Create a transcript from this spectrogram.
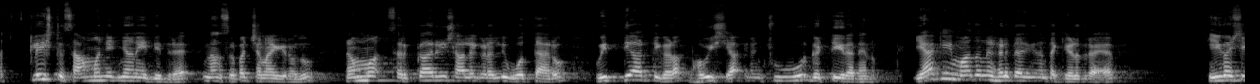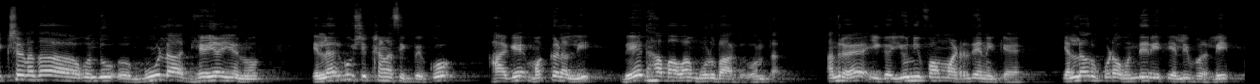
ಅಟ್ಲೀಸ್ಟ್ ಸಾಮಾನ್ಯ ಜ್ಞಾನ ಇದ್ದಿದ್ರೆ ನಾನು ಸ್ವಲ್ಪ ಚೆನ್ನಾಗಿರೋದು. ನಮ್ಮ ಸರ್ಕಾರಿ ಶಾಲೆಗಳಲ್ಲಿ ಓದ್ತಾ ಇರೋ ವಿದ್ಯಾರ್ಥಿಗಳ ಭವಿಷ್ಯ ಇನ್ನೊಂಚೂರು ಗಟ್ಟಿ ಇರೋದೇನು. ಯಾಕೆ ಈ ಮಾತನ್ನು ಹೇಳ್ತಾ ಇದ್ದೀನಿ ಅಂತ ಕೇಳಿದ್ರೆ, ಈಗ ಶಿಕ್ಷಣದ ಒಂದು ಮೂಲ ಧ್ಯೇಯ ಏನು? ಎಲ್ಲರಿಗೂ ಶಿಕ್ಷಣ ಸಿಗಬೇಕು. ಹಾಗೆ ಮಕ್ಕಳಲ್ಲಿ ಭೇದ ಭಾವ ಮೂಡಬಾರ್ದು ಅಂತ. ಅಂದ್ರೆ ಈಗ ಯೂನಿಫಾರ್ಮ್ ಮಾಡಿರೋದೇನಕ್ಕೆ ಎಲ್ಲರೂ ಕೂಡ ಒಂದೇ ರೀತಿಯಲ್ಲಿ ಬರಲಿ.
